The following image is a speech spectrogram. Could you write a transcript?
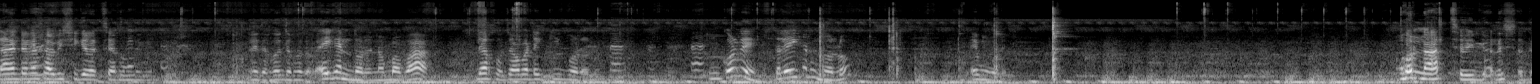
রান্না টানা সবই শিখে রাখছে এখন থেকে। এই দেখো দেখো এইখানে ধরে না, বাবা। দেখো, জামাটা কি বড়লো তুমি করবে? তাহলে এইখানে ধরো। এই মোড়ে। ও নাচছে ওই গানের সাথে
